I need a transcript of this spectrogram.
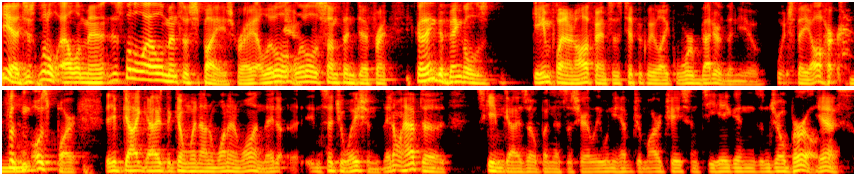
Yeah, just little element, just little elements of spice, right? A little, yeah. a little something different. Because I think the Bengals game plan on offense is typically like we're better than you, which they are mm-hmm. for the mm-hmm. most part. They've got guys that can win on one and one. They in situations they don't have to scheme guys open necessarily when you have Ja'Marr Chase and T Higgins and Joe Burrow. Yes,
